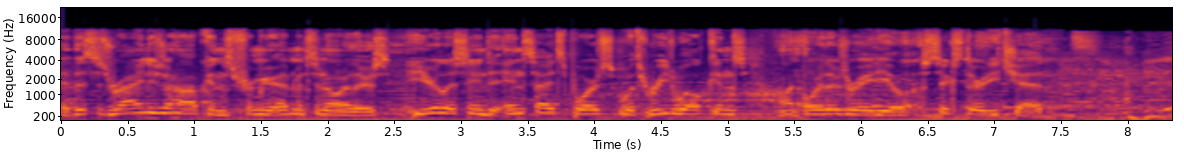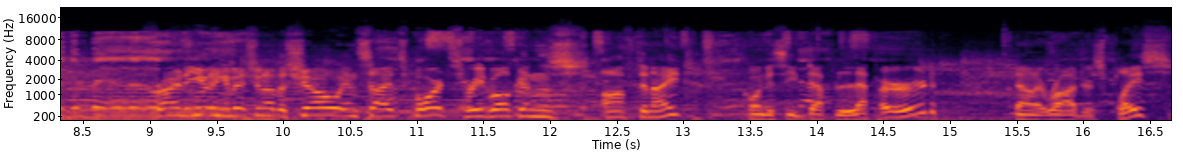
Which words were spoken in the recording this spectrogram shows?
Hi, this is Ryan Nugent Hopkins from your Edmonton Oilers. You're listening to Inside Sports with Reed Wilkins on Oilers Radio, 630 CHED. Friday evening edition of the show, Inside Sports. Reed Wilkins off tonight. Going to see Def Leppard down at Rogers Place.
